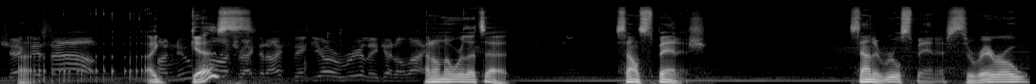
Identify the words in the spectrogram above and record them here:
Check uh, this out. I guess? I really like. I don't know where that's at. Sounds Spanish. Sounded real Spanish. Cerrero.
